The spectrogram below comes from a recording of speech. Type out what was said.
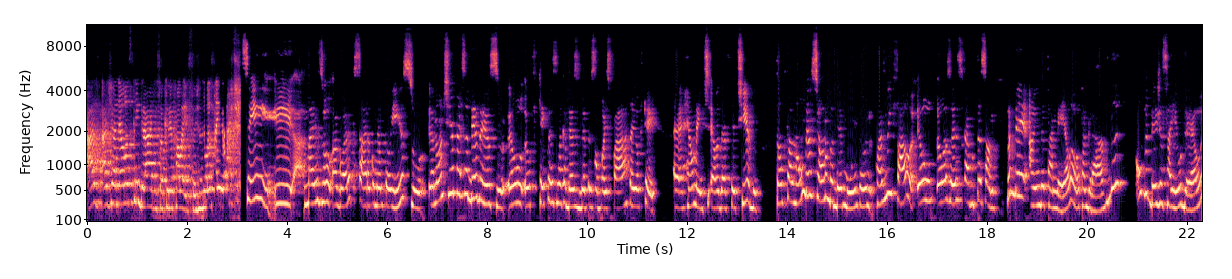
As, as, janelas têm grade, só queria falar isso. As janelas têm grade. Sim, e, mas o, agora que Sara comentou isso, eu não tinha percebido isso. Eu, eu fiquei com isso na cabeça de depressão pós-parto, e eu fiquei, é, realmente, ela deve ter tido. Tanto que ela não menciona o bebê muito, quase nem fala. Eu, eu às vezes ficava pensando, o bebê ainda tá nela, ela tá grávida, ou o bebê já saiu dela.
